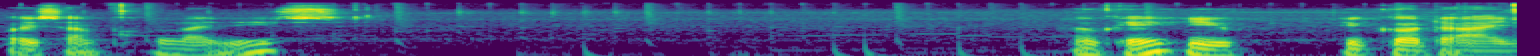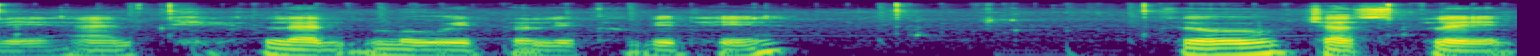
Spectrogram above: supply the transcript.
For example like this okay you you got the idea. And let move it a little bit here. So just play it.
